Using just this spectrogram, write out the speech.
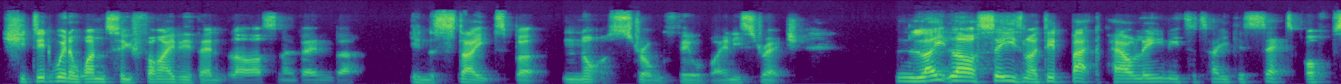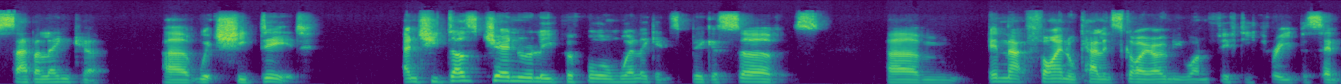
She did win a 125 event last November in the States, but not a strong field by any stretch. Late last season, I did back Paolini to take a set off Sabalenka, uh, which she did. And she does generally perform well against bigger servers. Um, in that final, Kalinskaya only won 53%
